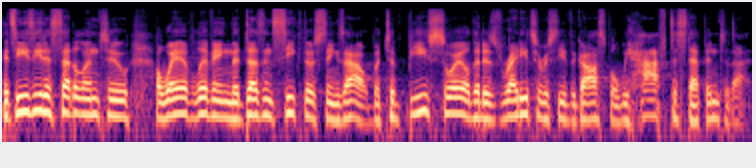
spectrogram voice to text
It's easy to settle into a way of living that doesn't seek those things out. But to be soil that is ready to receive the gospel, we have to step into that.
